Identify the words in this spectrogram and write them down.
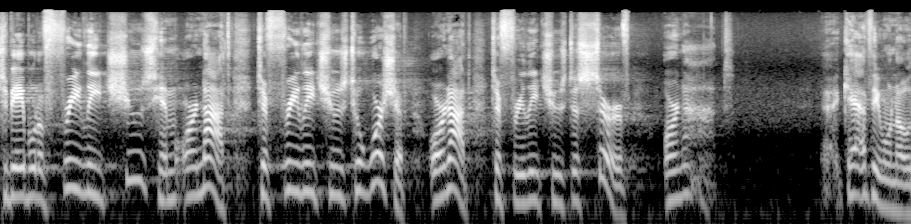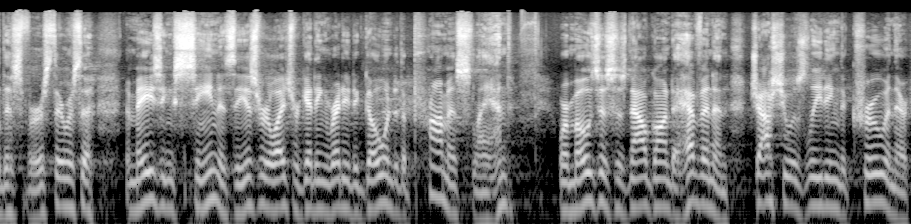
to be able to freely choose Him or not, to freely choose to worship or not, to freely choose to serve or not. Uh, Kathy will know this verse. There was an amazing scene as the Israelites were getting ready to go into the promised land where Moses has now gone to heaven and Joshua is leading the crew and they're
